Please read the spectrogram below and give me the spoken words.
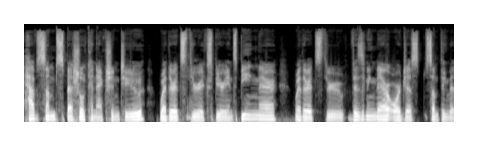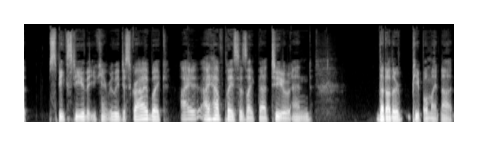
have some special connection to whether it's Yeah. through experience being there whether it's through visiting there or just something that speaks to you that you can't really describe like i i have places like that too and that other people might not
